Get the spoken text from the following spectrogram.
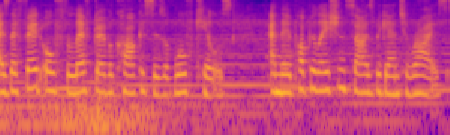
as they fed off the leftover carcasses of wolf kills and their population size began to rise,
